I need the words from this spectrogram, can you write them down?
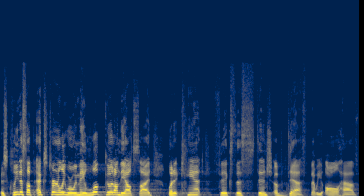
is clean us up externally where we may look good on the outside, but it can't fix the stench of death that we all have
